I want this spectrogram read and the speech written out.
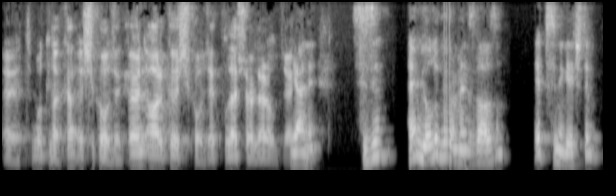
Evet, mutlaka ışık olacak. Ön arka ışık olacak, flaşörler olacak. Yani sizin hem yolu görmeniz lazım, hepsini geçtim.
